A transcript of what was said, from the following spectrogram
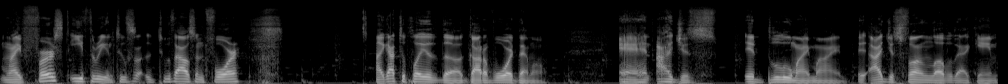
my first E3 in two, 2004, I got to play the God of War demo, and I just it blew my mind. It, I just fell in love with that game,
